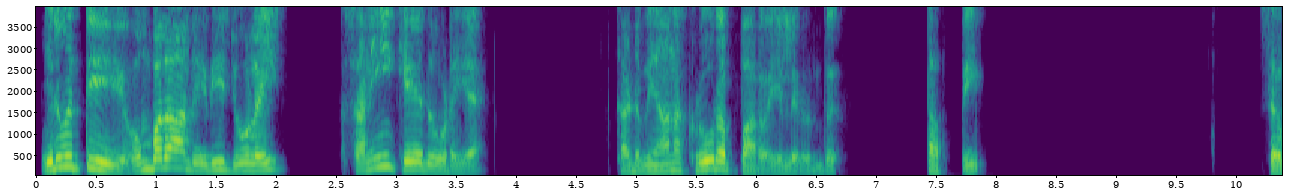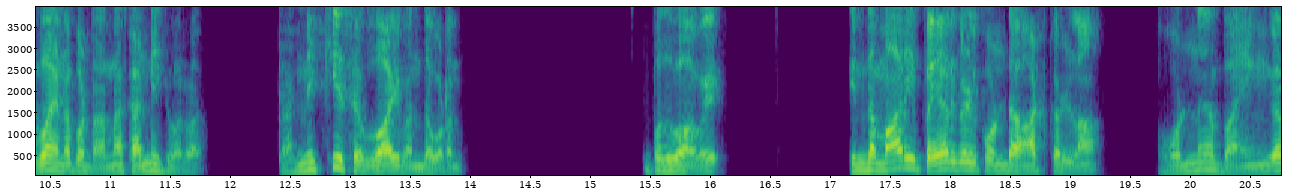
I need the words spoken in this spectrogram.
இருபத்தி ஒன்பதாம் தேதி ஜூலை சனி கேதுவுடைய கடுமையான குரூர பார்வையில் இருந்து தப்பி செவ்வாய் என்ன பண்றாருன்னா கன்னிக்கு வர்றார். கன்னிக்கு செவ்வாய் வந்தவுடன் பொதுவாகவே இந்த மாதிரி பெயர்கள் கொண்ட ஆட்கள்லாம் ஒண்ணு பயங்கர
